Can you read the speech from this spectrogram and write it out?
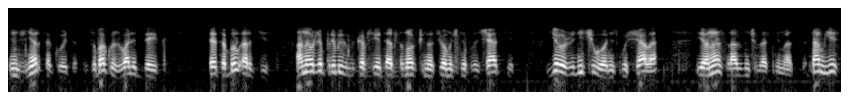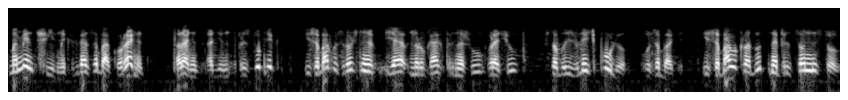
инженер такой-то. Собаку звали Дейк. Это был артист. Она уже привыкла ко всей этой обстановке на съемочной площадке. Ее уже ничего не смущало, и она сразу начала сниматься. Там есть момент в фильме, когда собаку ранят, ранит один преступник, и собаку срочно я на руках приношу врачу, чтобы извлечь пулю у собаки. И собаку кладут на операционный стол.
